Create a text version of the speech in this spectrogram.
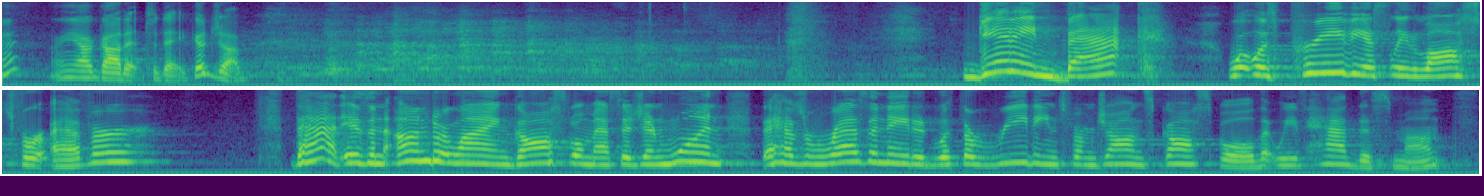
Huh? Y'all got it today. Good job. Getting back what was previously lost forever. That is an underlying gospel message and one that has resonated with the readings from John's gospel that we've had this month.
